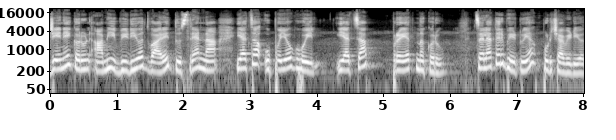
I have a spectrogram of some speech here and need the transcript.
जेणेकरून आम्ही व्हिडिओद्वारे दुसऱ्यांना याचा उपयोग होईल याचा प्रयत्न करू. चला तर भेटूया पुढच्या व्हिडिओत.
